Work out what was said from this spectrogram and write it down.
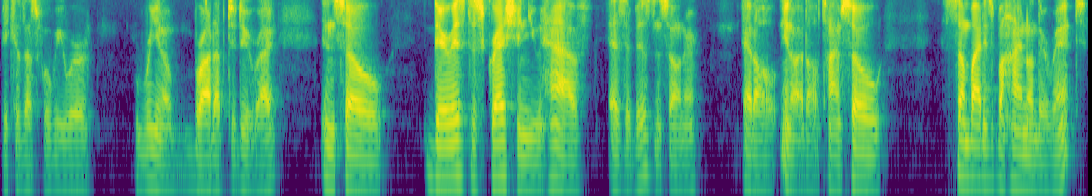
because that's what we were you know brought up to do right? And so there is discretion you have as a business owner at all you know at all times. So somebody's behind on their rent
